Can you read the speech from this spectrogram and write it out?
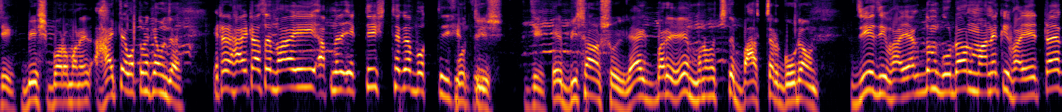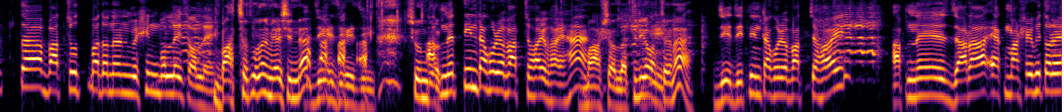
জি। বেশ বড় মানের হাইটটা বর্তমানে কেমন যায়? এটার হাইট আছে ভাই আপনার একত্রিশ থেকে বত্রিশ বত্রিশ। জি। এর বিশাল শরীর একবারে মনে হচ্ছে বাচ্চার গোডাউন। জি জি ভাই একদম গোডাউন মানে কি ভাই এটা একটা বাচ্চা উৎপাদনের মেশিন বললেই চলে। বাচ্চা তো মেশিন না? জি জি জি। সুন্দর। আপনার তিনটা করে বাচ্চা হয় ভাই হ্যাঁ? মার্শাল্লাহ তিনটা। বাচ্চা না? জি জি তিনটা করে বাচ্চা হয়। আপনি যারা এক মাসের ভিতরে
